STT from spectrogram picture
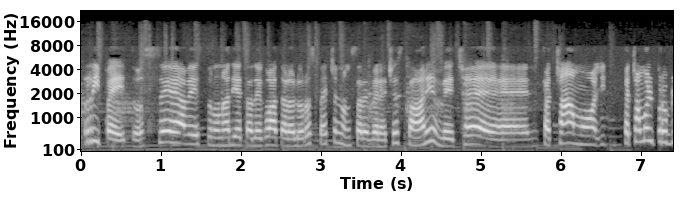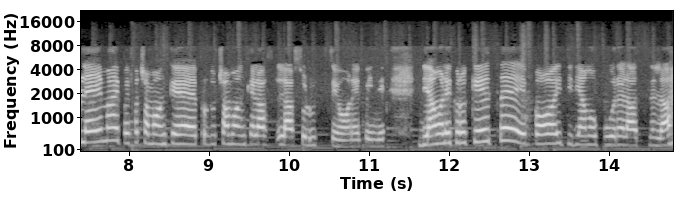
ripeto, se avessero una dieta adeguata alla loro specie non sarebbe necessario, invece eh, facciamo, facciamo, il problema e poi anche, produciamo anche la, la, soluzione. Quindi diamo le crocchette e poi ti diamo pure la, la,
